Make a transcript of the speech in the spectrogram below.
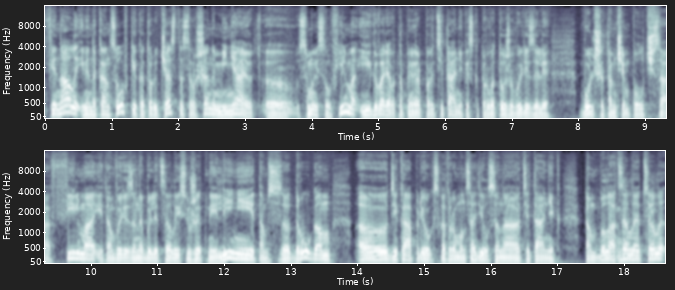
финалы, именно концовки, которые часто совершенно меняют э, смысл фильма. И говоря, вот, например, про «Титаник», из которого тоже вырезали больше, там, чем полчаса фильма, и там вырезаны были целые сюжетные линии, там, с другом э, Ди Каприо, с которым он садился на «Титаник». Там была целая... Да. целая...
